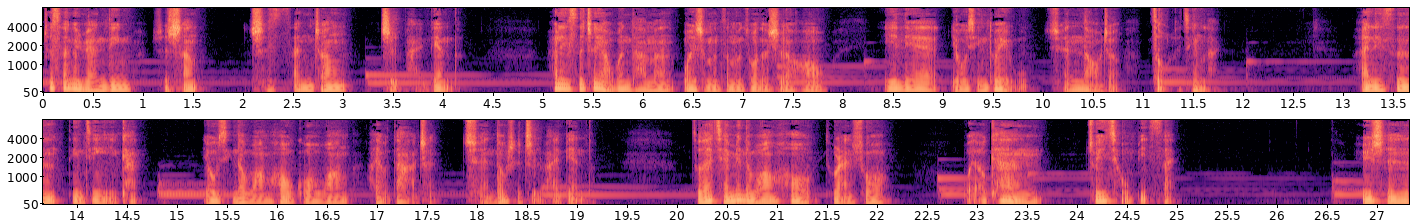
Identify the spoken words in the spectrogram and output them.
这三个园丁是三，是三张纸牌变的。爱丽丝正要问他们为什么这么做的时候，一列游行队伍喧闹着走了进来。爱丽丝定睛一看，游行的王后、国王还有大臣全都是纸牌变的。走在前面的王后突然说：“我要看追求比赛。”于是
